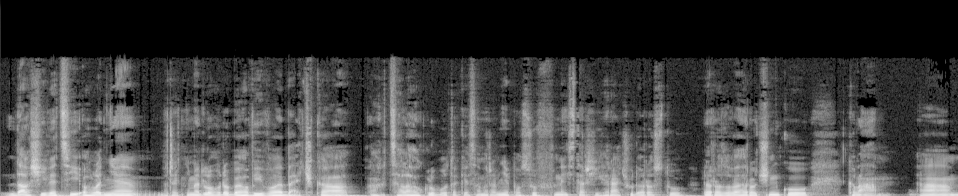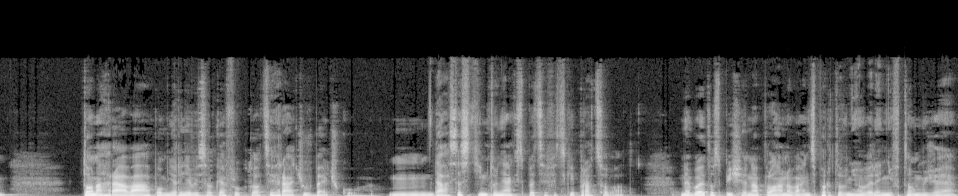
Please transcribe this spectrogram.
další věcí ohledně, řekněme, dlouhodobého vývoje Bčka a celého klubu, tak je samozřejmě posuv nejstarších hráčů dorostu, do rozového ročníku k vám. A to nahrává poměrně vysoké fluktuaci hráčů v Bčku. Mm, dá se s tímto nějak specificky pracovat? Nebo je to spíše na plánování sportovního vedení v tom, že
